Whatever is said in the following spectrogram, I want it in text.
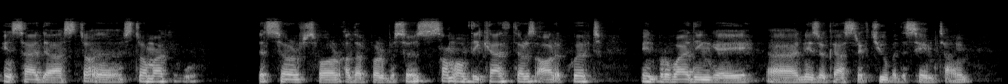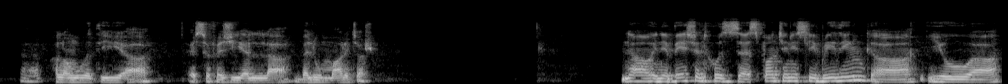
inside the uh, stomach that serves for other purposes. Some of the catheters are equipped in providing a uh, nasogastric tube at the same time, along with the esophageal balloon monitor. Now, in a patient who's uh, spontaneously breathing, uh, you uh,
